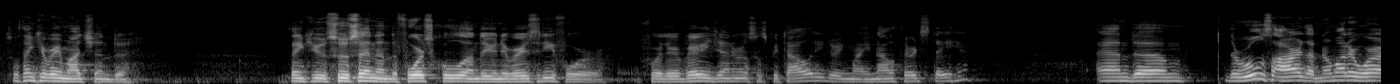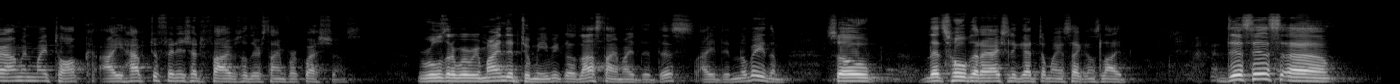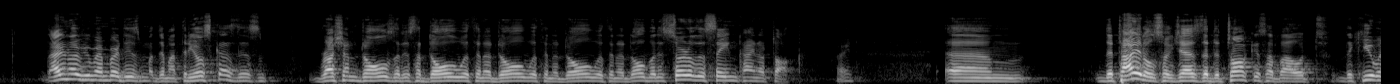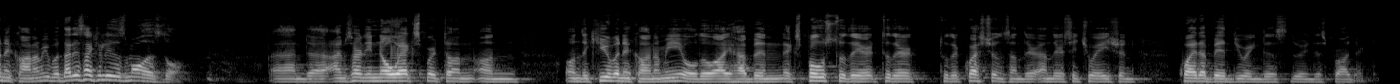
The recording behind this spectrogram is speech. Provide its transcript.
So thank you very much, and uh, thank you, Susan, and the Ford School and the university for for their very generous hospitality during my now third stay here. And um, the rules are that no matter where I am in my talk, I have to finish at five, so there's time for questions rules that were reminded to me because last time I did this, I didn't obey them. So let's hope that I actually get to my second slide. This is, uh, I don't know if you remember these, the matrioskas, these Russian dolls, that is a doll within a doll within a doll within a doll, but it's sort of the same kind of talk, right? Um, the title suggests that the talk is about the Cuban economy, but that is actually the smallest doll. And uh, I'm certainly no expert on, on on the Cuban economy, although I have been exposed to their, to their, to their questions and their, and their situation quite a bit during this, during this project.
